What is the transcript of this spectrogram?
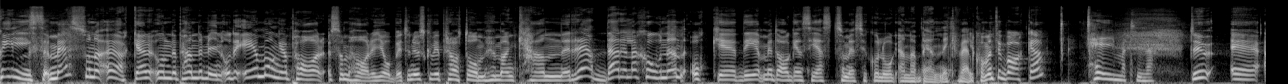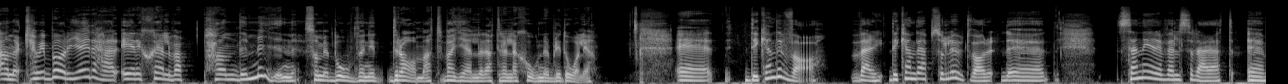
Skilsmässorna ökar under pandemin och det är många par som har det jobbigt. Och nu ska vi prata om hur man kan rädda relationen och eh, det med dagens gäst som är psykolog Anna Bennick. Välkommen tillbaka. Hej Martina. Du, eh, Anna, kan vi börja i det här? Är det själva pandemin som är boven i dramat vad gäller att relationer blir dåliga? Eh, det kan det vara. Det kan det absolut vara. Eh, sen är det väl sådär att eh,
